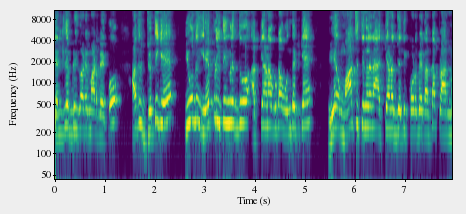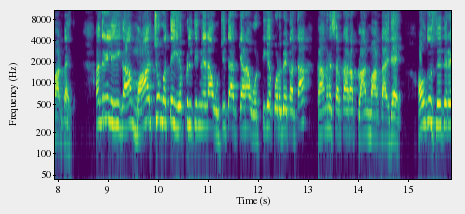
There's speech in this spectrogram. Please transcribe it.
ಜಲ್ದಿ ಬಿಡುಗಡೆ ಮಾಡಬೇಕು. ಅದ್ರ ಜೊತೆಗೆ ಈ ಒಂದು ಏಪ್ರಿಲ್ ತಿಂಗಳದ್ದು ಅಕ್ಕಿ ಹಣ ಕೂಡ ಒಂದಟ್ಟಿಗೆ ಮಾರ್ಚ್ ತಿಂಗಳಿನ ಅಕ್ಕಿ ಹಣದ ಜೊತೆಗೆ ಕೊಡ್ಬೇಕಂತ ಪ್ಲಾನ್ ಮಾಡ್ತಾ ಇದೆ. ಅಂದ್ರೆ ಇಲ್ಲಿ ಈಗ ಮಾರ್ಚ್ ಮತ್ತೆ ಏಪ್ರಿಲ್ ತಿಂಗಳಿನ ಉಚಿತ ಅಕ್ಕಿ ಹಣ ಒಟ್ಟಿಗೆ ಕೊಡ್ಬೇಕಂತ ಕಾಂಗ್ರೆಸ್ ಸರ್ಕಾರ ಪ್ಲಾನ್ ಮಾಡ್ತಾ ಇದೆ. ಹೌದು ಸ್ನೇಹಿತರೆ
